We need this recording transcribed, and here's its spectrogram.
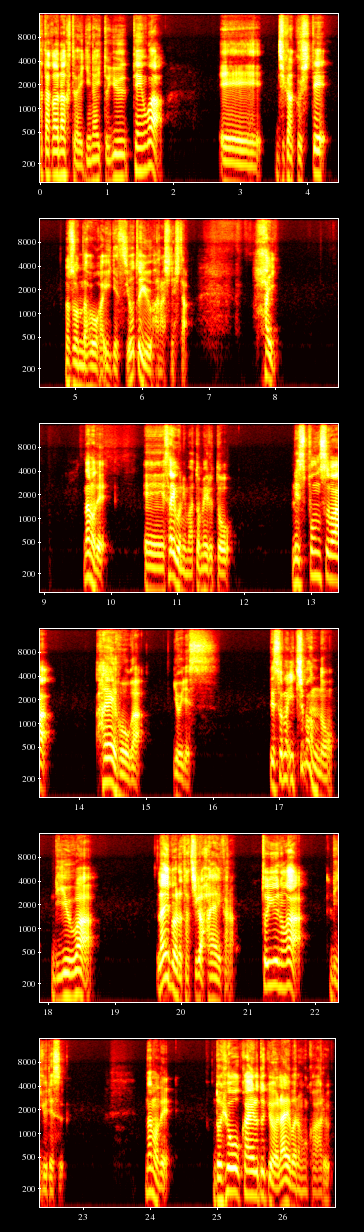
戦わなくてはいけないという点は、えー、自覚して臨んだ方がいいですよという話でした。はい。なので、えー、最後にまとめると、レスポンスは早い方が良いです。で、その一番の理由は、ライバルたちが早いからというのが理由です。なので、土俵を変えるときはライバルも変わる。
